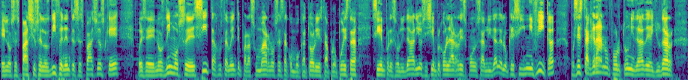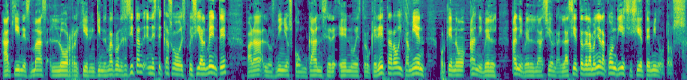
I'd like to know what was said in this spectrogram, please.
en los espacios, en los diferentes espacios que pues eh, nos dimos eh, cita justamente para sumarnos a esta convocatoria, esta propuesta, siempre solidarios y siempre con la responsabilidad de lo que significa pues esta gran oportunidad de ayudar a quienes más lo requieren, quienes más lo necesitan, en este caso especialmente para los niños con cáncer en nuestro Querétaro y también ¿por qué no a nivel, a nivel nacional? Las 7 de la mañana con 17 minutos.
